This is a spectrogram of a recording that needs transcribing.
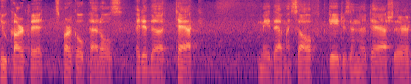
New carpet, sparkle pedals. I did the tach made that myself. The gauge is in the dash there.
